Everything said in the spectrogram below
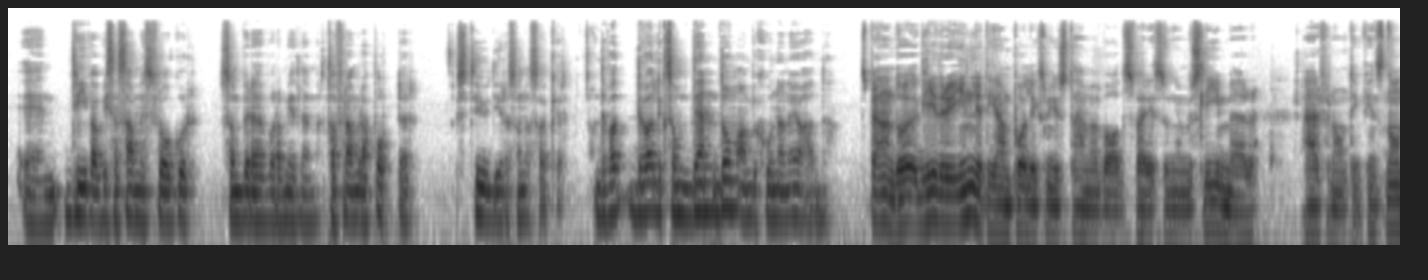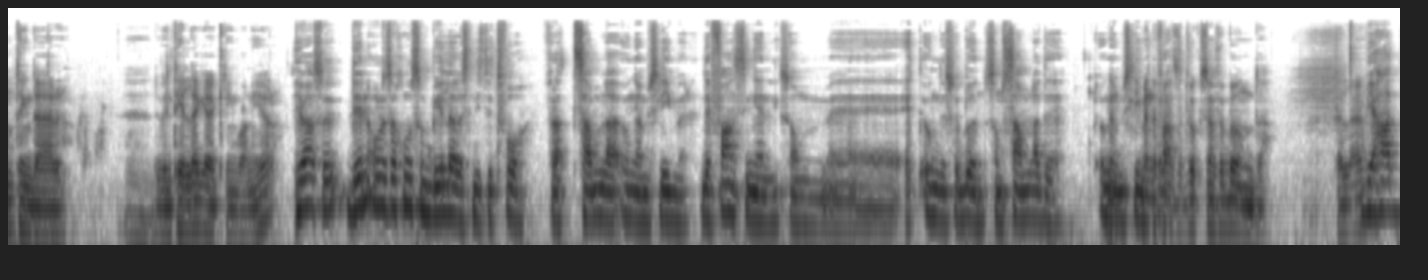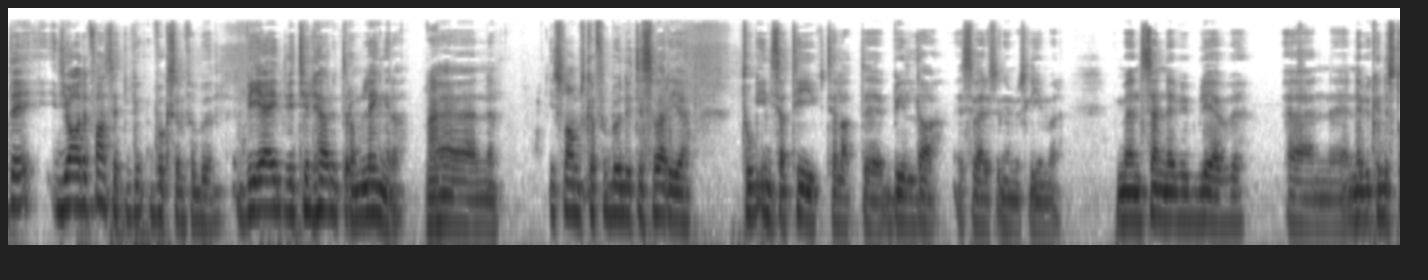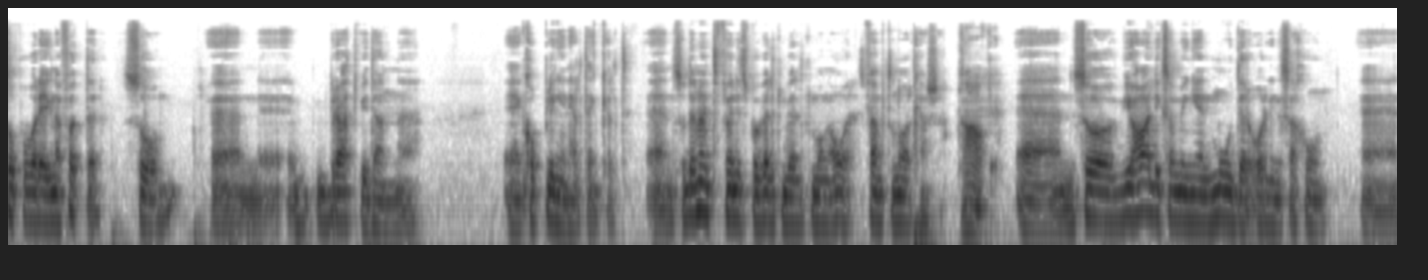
eh, driva vissa samhällsfrågor som berör våra medlemmar. Ta fram rapporter, studier och sådana saker. Det var, det var liksom den, de ambitionerna jag hade. Spännande, då glider du in lite grann på liksom just det här med vad Sveriges unga muslimer är för någonting. Finns någonting där eh, du vill tillägga kring vad ni gör? Ja, alltså, det är en organisation som bildades 92 för att samla unga muslimer. Det fanns ingen liksom, eh, ett ungdomsförbund som samlade unga Men, muslimer. men det fanns ett vuxenförbund? Eller? Vi hade, ja det fanns ett vu- vuxenförbund. Vi, är, inte- vi tillhör inte dem längre. Men Islamiska förbundet i Sverige tog initiativ till att eh, bilda Sveriges unga muslimer. Men sen när vi blev, när vi kunde stå på våra egna fötter så eh, bröt vi den eh, eh, kopplingen helt enkelt. En, så den har inte funnits på väldigt, väldigt många år. 15 år kanske. Okej. En, Så vi har liksom ingen moderorganisation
